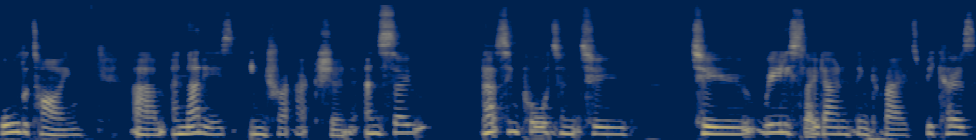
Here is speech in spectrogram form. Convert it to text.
all the time um, and that is interaction. And so that's important to to really slow down and think about because,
